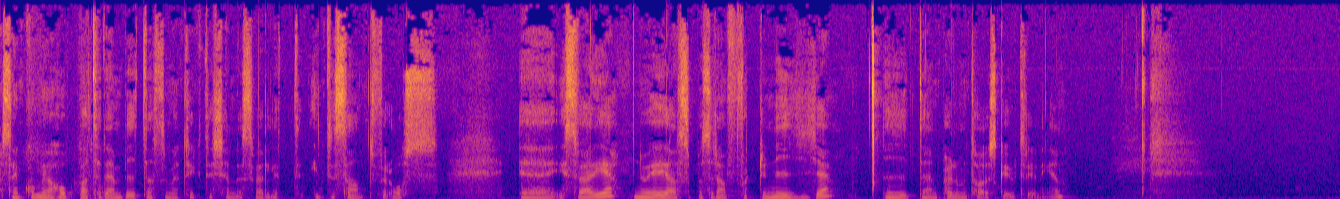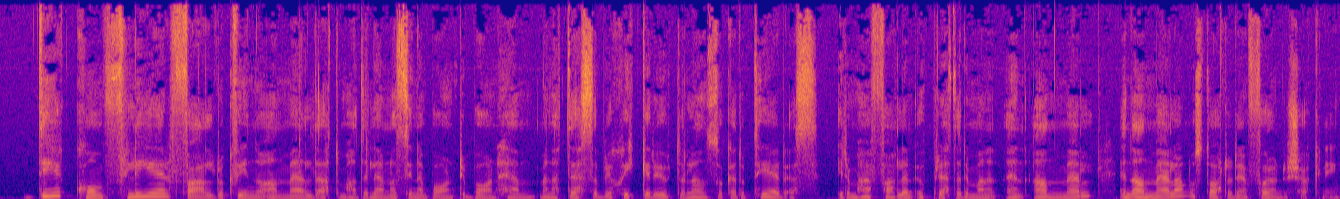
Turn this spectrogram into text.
Sen kommer jag hoppa till den biten som jag tyckte kändes väldigt intressant för oss eh, i Sverige. Nu är jag alltså på sidan 49 i den parlamentariska utredningen. Det kom fler fall då kvinnor anmälde att de hade lämnat sina barn till barnhem men att dessa blev skickade utomlands och adopterades. I de här fallen upprättade man en, anmäl en anmälan och startade en förundersökning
